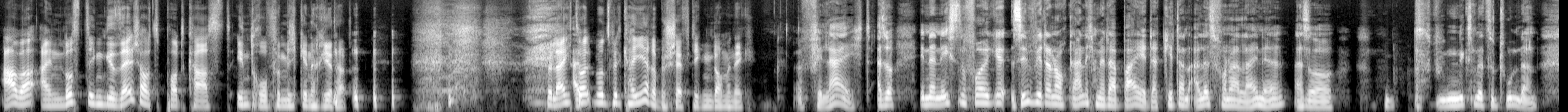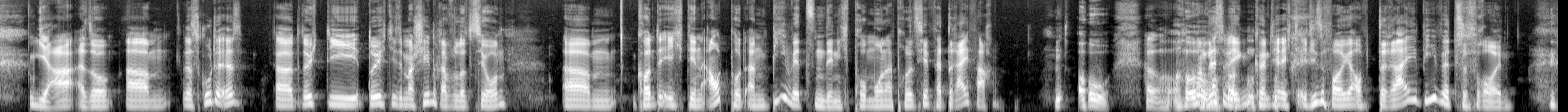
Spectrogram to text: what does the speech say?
aber einen lustigen Gesellschaftspodcast-Intro für mich generiert hat. Vielleicht sollten wir uns mit Karriere beschäftigen, Dominik. Vielleicht. Also in der nächsten Folge sind wir dann auch gar nicht mehr dabei. Da geht dann alles von alleine. Also nichts mehr zu tun dann. Ja, also ähm, das Gute ist, äh, durch, die, durch diese Maschinenrevolution ähm, konnte ich den Output an Biwitzen, den ich pro Monat produziere, verdreifachen. Oh. oh, oh. Und deswegen könnt ihr euch diese Folge auf drei Biwitze freuen.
